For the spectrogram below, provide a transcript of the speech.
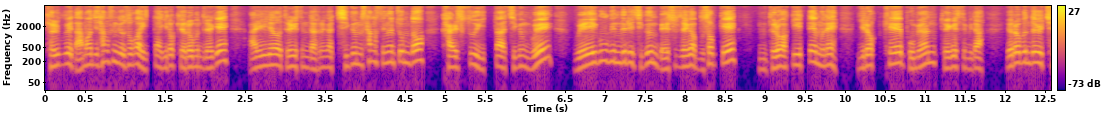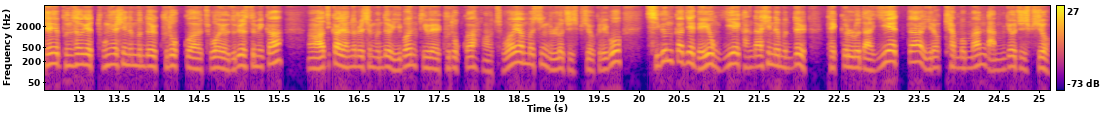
결국에 나머지 상승 요소가 있다. 이렇게 여러분들에게 알려드리겠습니다. 그러니까 지금 상승은 좀 더 갈수 있다. 지금 왜 외국인들이 지금 매수세가 무섭게 음, 들어갔기 때문에 이렇게 보면 되겠습니다. 여러분들 제 분석에 동의하시는 분들 구독과 좋아요 누르셨습니까? 어, 아직까지 안 누르신 분들 이번 기회에 구독과 어, 좋아요 한 번씩 눌러주십시오. 그리고 지금까지의 내용 이해 간다 하시는 분들 댓글로 다 이해했다 이렇게 한 번만 남겨주십시오.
